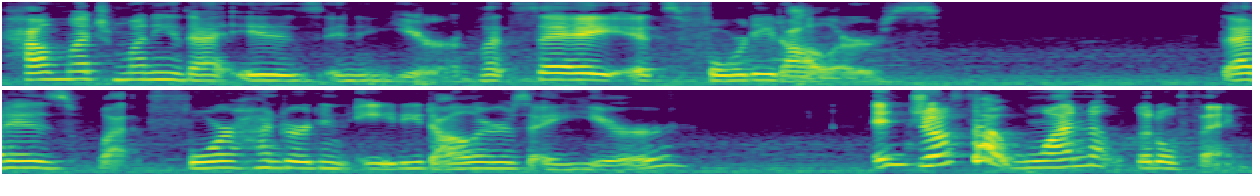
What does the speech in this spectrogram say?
how much money that is in a year, let's say it's $40. That is what, $480 a year? In just that one little thing.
